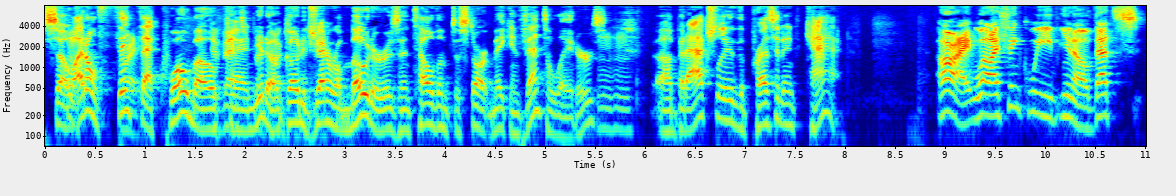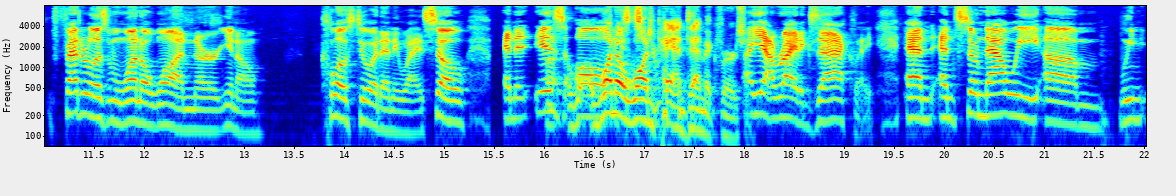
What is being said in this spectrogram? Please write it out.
So. I don't think right. that Cuomo Events can, you know, go to General Motors and tell them to start making ventilators. Mm-hmm. Uh, but actually, the president can. All right. Well, I think we, you know, that's federalism 101 or, you know, close to it anyway. So, and it is uh, all 101 extre- pandemic version. Uh, yeah, right, exactly. And and so now we um we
